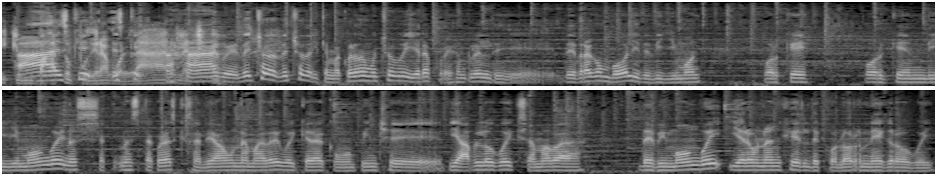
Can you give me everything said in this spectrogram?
y que un ah, vato pudiera volar. ajá, güey, de hecho, de hecho del que me acuerdo mucho, güey, era por ejemplo el de, de Dragon Ball y de Digimon. ¿Por qué? Porque en Digimon, güey, no sé, si, no sé si te acuerdas que salía una madre, güey, que era como un pinche diablo, güey, que se llamaba Devimon, güey, y era un ángel de color negro, güey.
